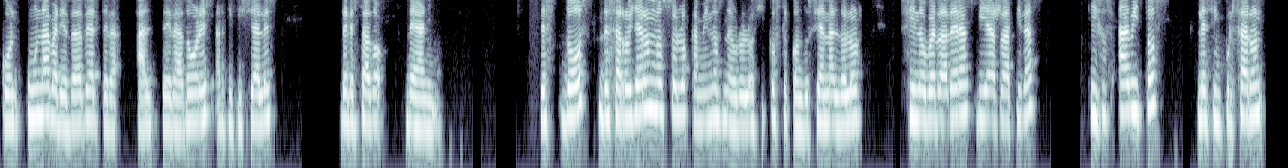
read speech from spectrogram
con una variedad de alteradores artificiales del estado de ánimo. dos, desarrollaron no solo caminos neurológicos que conducían al dolor, sino verdaderas vías rápidas y sus hábitos les impulsaron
